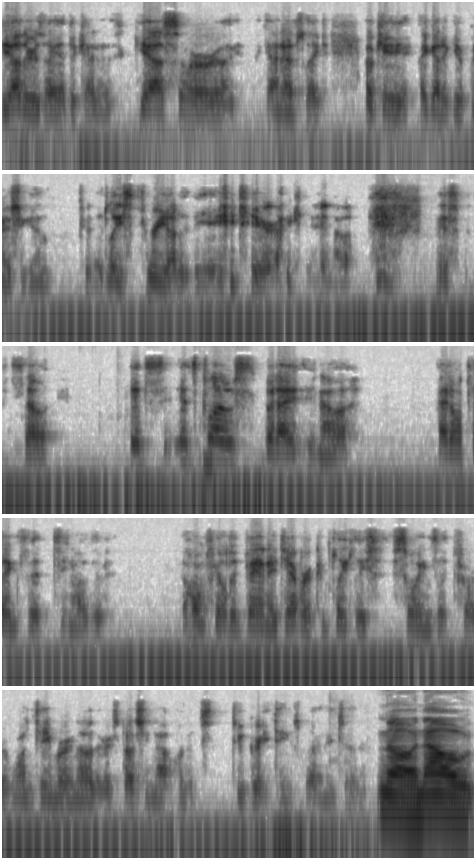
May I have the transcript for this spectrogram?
the others, I had to kind of guess, or I kind of was like, okay, I got to give Michigan at least three out of the eight here. you know, so it's it's close, but I, you know, I don't think that you know the the home field advantage ever completely swings it for one team or another, especially not when it's two great teams playing each other. No, and now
